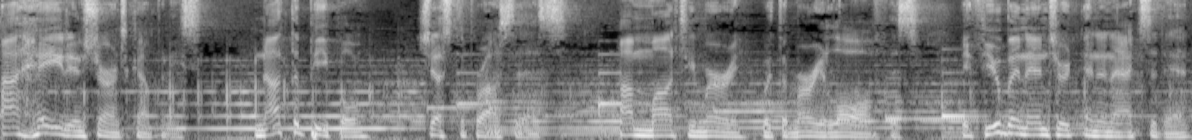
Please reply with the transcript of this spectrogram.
I hate insurance companies. Not the people, just the process. I'm Monty Murray with the Murray Law Office. If you've been injured in an accident,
